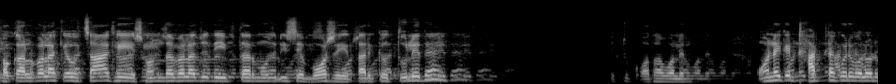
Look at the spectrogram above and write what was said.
সকালবেলা কেউ চা খেয়ে, সন্ধ্যাবেলা যদি ইফতার মজলিসে বসে, তার কেউ তুলে দেয়? একটু কথা বলেন। অনেকে ঠাট্টা করে বলে ওর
